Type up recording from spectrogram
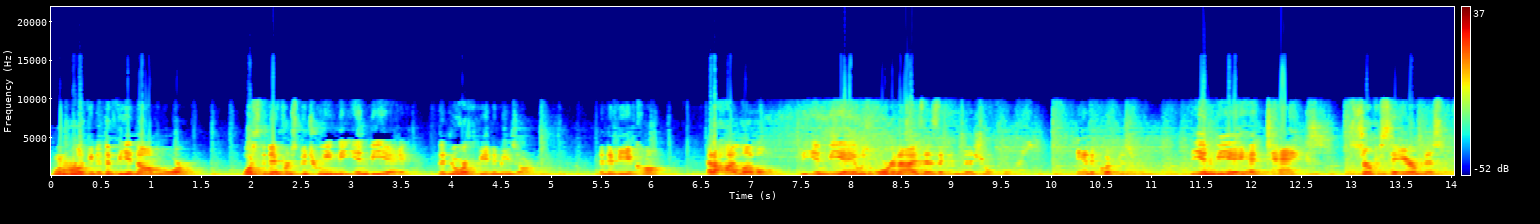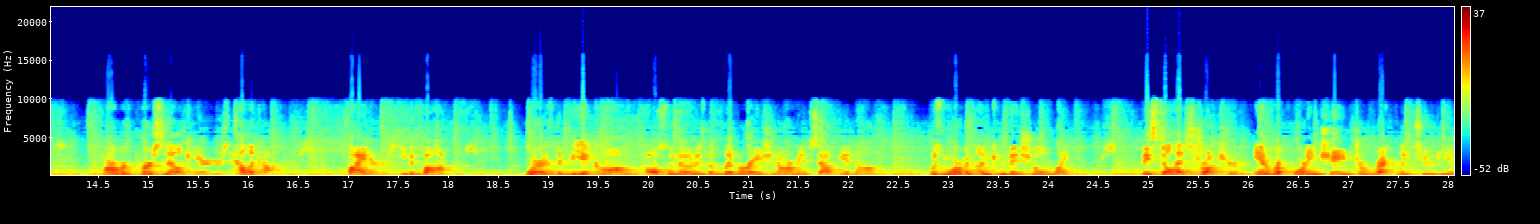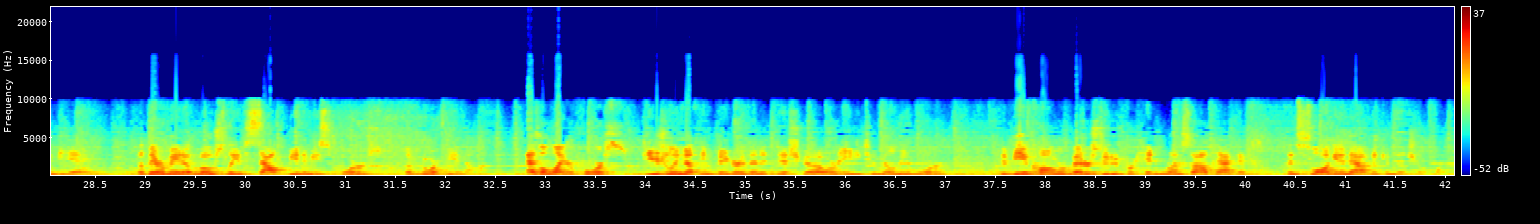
When we're looking at the Vietnam War, what's the difference between the NVA, the North Vietnamese Army, and the Viet Cong? At a high level, the NVA was organized as a conventional force and equipped as one. The NVA had tanks, surface to air missiles, armored personnel carriers, helicopters, fighters, even bombers. Whereas the Viet Cong, also known as the Liberation Army of South Vietnam, was more of an unconventional light force. They still had structure and reporting chain directly to the NVA, but they were made up mostly of South Vietnamese supporters of North Vietnam. As a lighter force, usually nothing bigger than a Dishka or an 82mm mortar, the Viet Cong were better suited for hit and run style tactics than slogging it out in a conventional fight.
